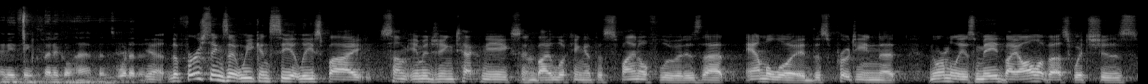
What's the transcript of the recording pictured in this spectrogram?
anything clinical happens? What are the? Yeah, the first things that we can see, at least by some imaging techniques and by looking at the spinal fluid, is that amyloid, this protein that normally is made by all of us, which is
